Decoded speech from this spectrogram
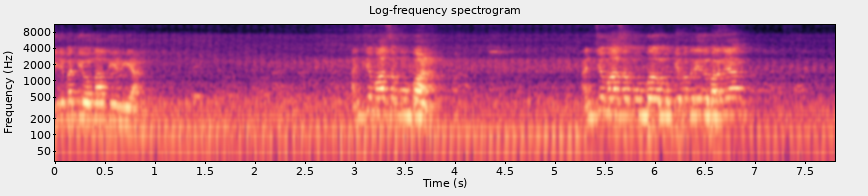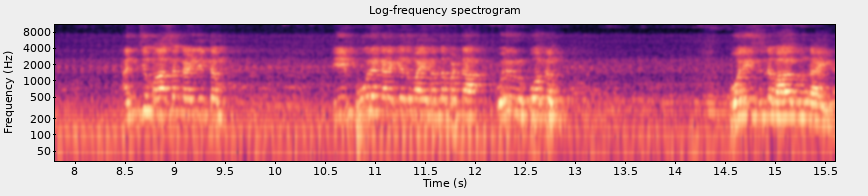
ഇരുപത്തി ഒന്നാം തീയതിയാണ്. അഞ്ചു മാസം മുമ്പാണ്. അഞ്ചു മാസം മുമ്പ് മുഖ്യമന്ത്രി ഇത് പറഞ്ഞ അഞ്ചു മാസം കഴിഞ്ഞിട്ടും ഈ പൂരം കലക്കിയതുമായി ബന്ധപ്പെട്ട ഒരു റിപ്പോർട്ടും പോലീസിന്റെ ഭാഗത്തുണ്ടായില്ല.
